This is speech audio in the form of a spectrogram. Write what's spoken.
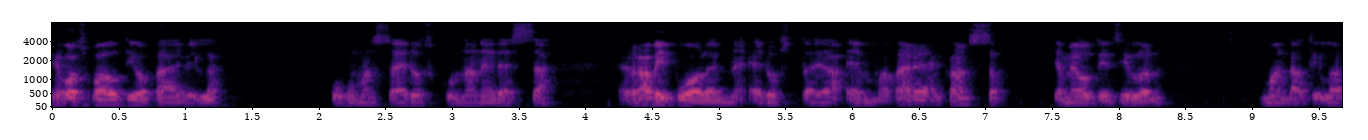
hevosvaltiopäivillä puhumassa eduskunnan edessä ravipuolen edustaja Emma Väreen kanssa. Ja me oltiin silloin mandaatilla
